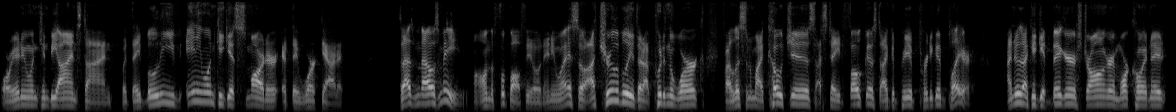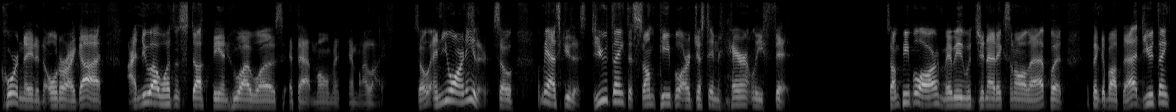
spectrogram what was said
or anyone can be Einstein, but they believe anyone can get smarter if they work at it. So that, that was me on the football field anyway. So I truly believe that I put in the work. If I listened to my coaches, I stayed focused, I could be a pretty good player. I knew that I could get bigger, stronger, and more coordinated, coordinated the older I got. I knew I wasn't stuck being who I was at that moment in my life. So, and you aren't either. So let me ask you this. Do you think that some people are just inherently fit? Some people are, maybe with genetics and all that, but think about that. Do you think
